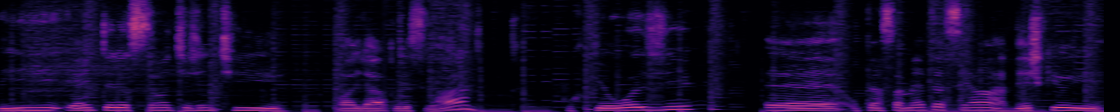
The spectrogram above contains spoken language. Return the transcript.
E é interessante a gente olhar por esse lado, porque hoje é, o pensamento é assim, ah, desde que,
